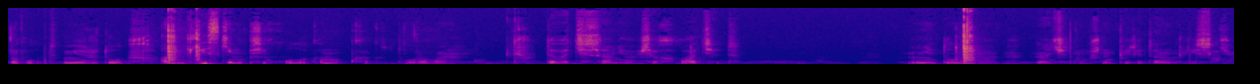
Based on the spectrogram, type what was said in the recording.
Так. Вот, между английским и психологом. Как здорово. Два часа мне вообще хватит. Не думаю. Значит, нужно перед английским.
